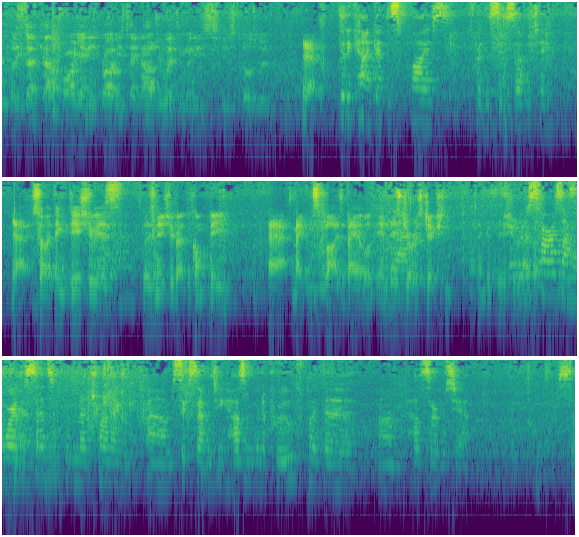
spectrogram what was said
but he's at California and he's brought his technology with him and he's, he's closed loop. Yeah. But he can't get the supplies for the 670. Yeah, so I think the issue is there's an issue about the company uh, making supplies available in this Yeah. jurisdiction. I think is the issue. As far as I'm aware, the sensor for the Medtronic um, 670 hasn't been approved by the um, health service yet. So,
